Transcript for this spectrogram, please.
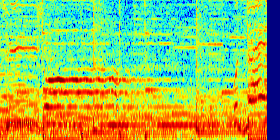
执着，我在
